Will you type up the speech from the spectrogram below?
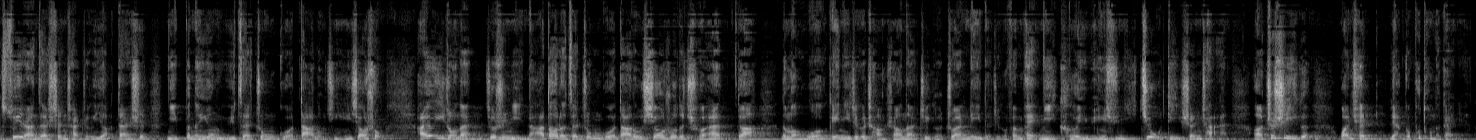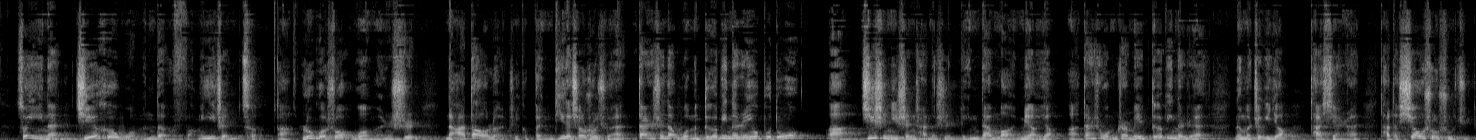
虽然在生产这个药，但是你不能用于在中国大陆进行销售；还有一种呢，就是你拿到了在中国大陆销售的权，对吧？那么我给你这个厂商呢，这个专利的这个分配，你可以允许你就地生产啊，这是一个完全两个不同的概。概念，所以呢，结合我们的防疫政策啊，如果说我们是拿到了这个本地的销售权，但是呢，我们得病的人又不多。啊，即使你生产的是灵丹妙妙药啊，但是我们这儿没得病的人，那么这个药它显然它的销售数据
